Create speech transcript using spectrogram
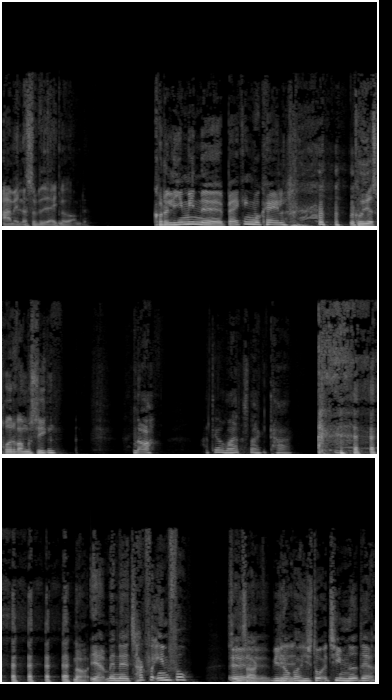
Ej, men ellers så ved jeg ikke noget om det. Kunne du lide min øh, backing-vokal? Gud, jeg troede, det var musikken. Nå, ah, det var mig, der snakkede tak. Nå, ja, men øh, tak for info. Selv tak. Øh, vi Det- lukker historieteam ned der.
